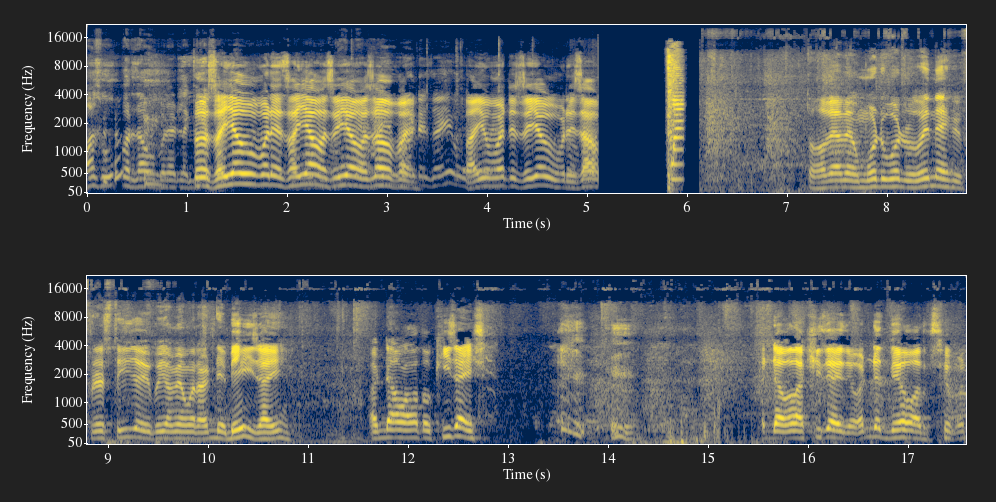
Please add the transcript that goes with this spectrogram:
પાછું ઉપર જવું પડે એટલે તો જઈ આવવું પડે જઈ આવો જઈ આવો જાઓ ભાઈ ભાઈઓ માટે જઈ આવવું પડે જાઓ. તો હવે અમે મોટું મોટું ધોઈ નાખ્યું ફ્રેશ થઈ જાય પછી અમે અમારા અડ્ડે બેસી જાય. અડ્ડાવાળા તો ખીજાય છે. અડ્ડાવાળા ખીજાય છે અડ્ડે જ બેહવાનું છે પણ.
